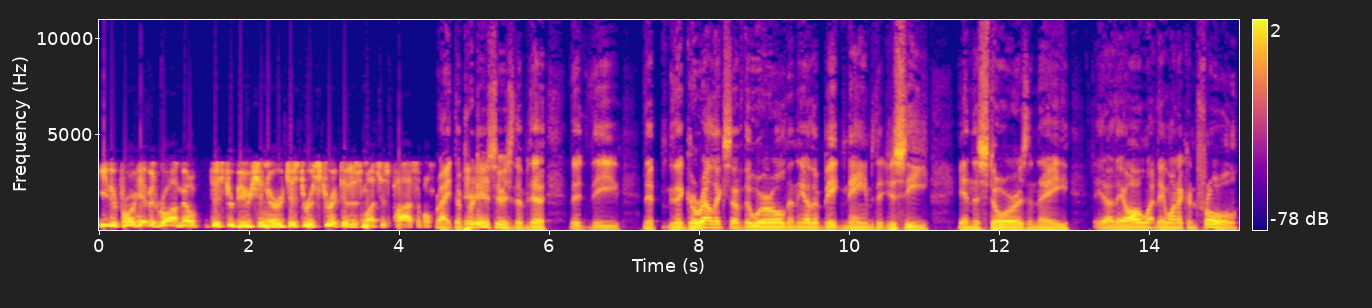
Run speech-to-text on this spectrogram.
either prohibit raw milk distribution or just restrict it as much as possible. Right. The It- it- producers, the the the the the the Garelicks of the world and the other big names that you see in the stores, and they you know they all want they want to control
